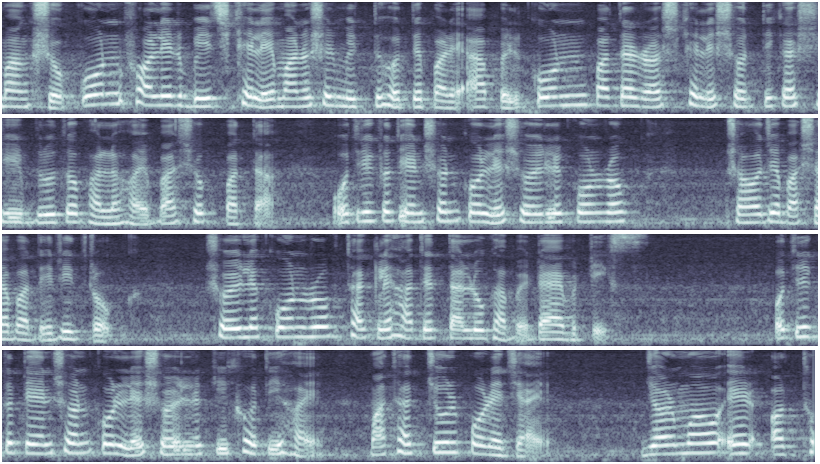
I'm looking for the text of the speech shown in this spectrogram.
মাংস। কোন ফলের বীজ খেলে মানুষের মৃত্যু হতে পারে? আপেল। কোন পাতার রস খেলে সর্দি কাশি দ্রুত ভালো হয়? বাসক পাতা। অতিরিক্ত টেনশন করলে শরীরে কোন রোগ সহজে বাসা বাঁধে? হৃদরোগ। শরীরে কোন রোগ থাকলে হাতের তালু খাবে ডায়াবেটিস। অতিরিক্ত টেনশন করলে শরীরের কী ক্ষতি হয়? মাথার চুল পড়ে যায়। জন্ম এর অর্থ,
